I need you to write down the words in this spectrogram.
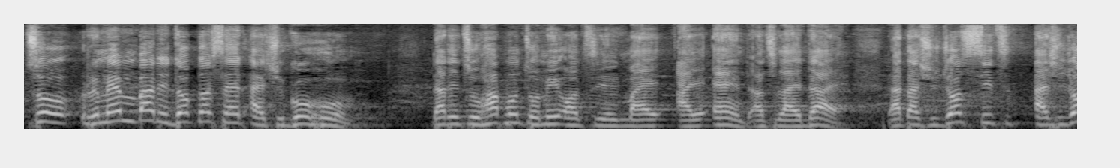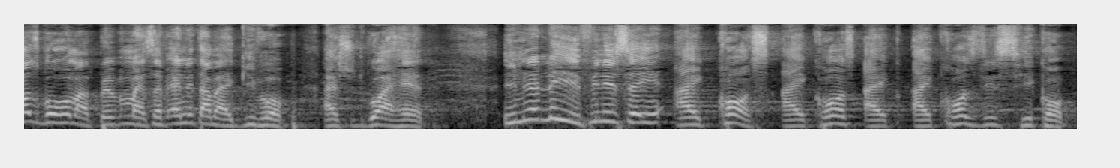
So remember, the doctor said I should go home. That it will happen to me until my I end, until I die. That I should just sit, I should just go home and prepare myself. Anytime I give up, I should go ahead. Immediately he finished saying, I cause, I cause, I, I cause this hiccup.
